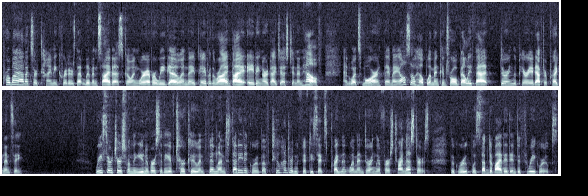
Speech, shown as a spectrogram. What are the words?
Probiotics are tiny critters that live inside us, going wherever we go, and they pay for the ride by aiding our digestion and health. And what's more, they may also help women control belly fat during the period after pregnancy. Researchers from the University of Turku in Finland studied a group of 256 pregnant women during their first trimesters. The group was subdivided into three groups.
